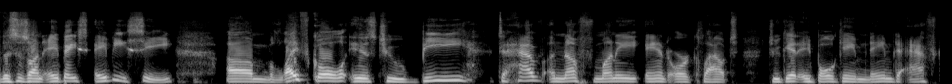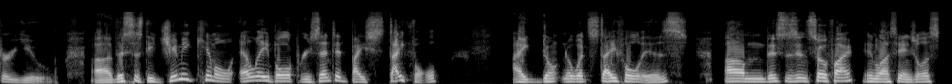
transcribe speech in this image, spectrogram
This is on ABC. ABC. Um, life goal is to be to have enough money and or clout to get a bowl game named after you. Uh, this is the Jimmy Kimmel LA Bowl presented by Stifel. I don't know what Stifel is. Um, this is in SoFi in Los Angeles.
